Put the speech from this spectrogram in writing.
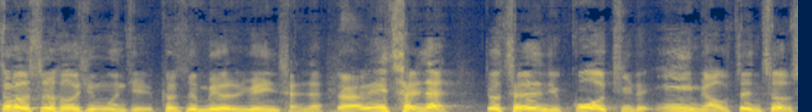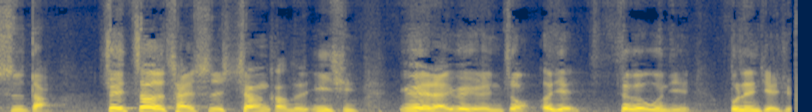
这个是核心问题，可是没有人愿意承认。对，因为一承认就承认你过去的疫苗政策失当，所以这才是香港的疫情越来越严重，而且这个问题不能解决。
